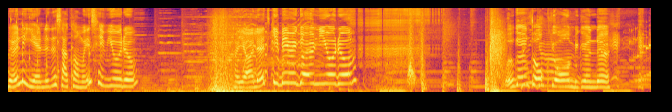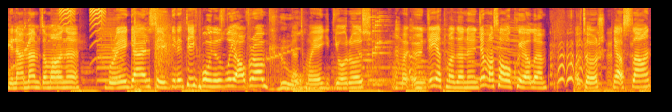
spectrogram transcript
Böyle yerlerde saklamayı seviyorum. Hayalet gibi mi görünüyorum? Bugün çok yoğun bir gündü. Dilenmem zamanı. Buraya gel sevgili tek boynuzlu yavrum. Yatmaya gidiyoruz. Ama önce yatmadan önce masal okuyalım. Otur, yaslan.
